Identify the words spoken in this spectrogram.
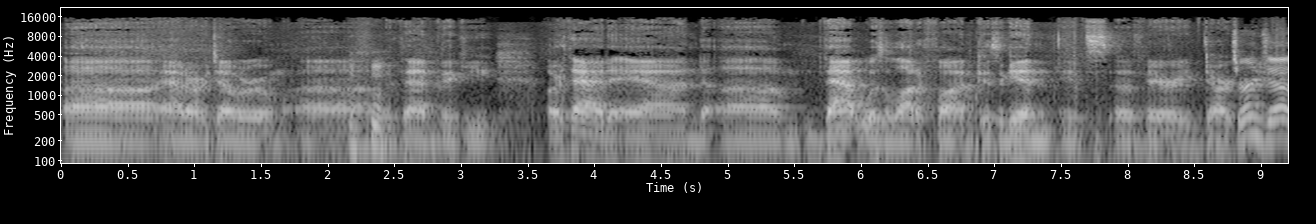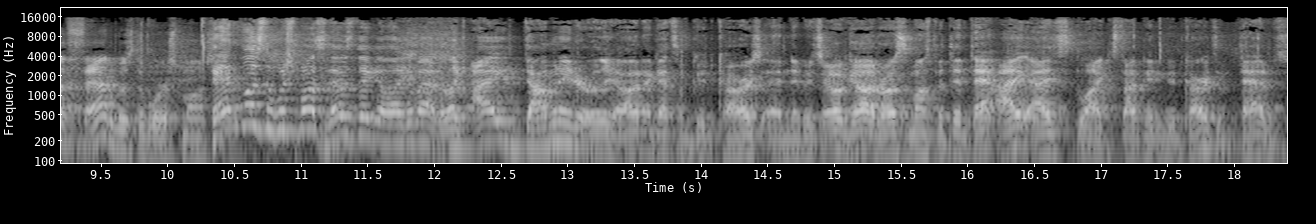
uh, at our hotel room uh, with Thad and Vicky, or Thad, and um, that was a lot of fun because again, it's a very dark. Turns out Thad was the worst monster. Thad was the worst monster. That was the thing I like about it. Like I dominated early on. I got some good cards, and it was oh god, Ross the monster. But then that I, I like stopped getting good cards, and that was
